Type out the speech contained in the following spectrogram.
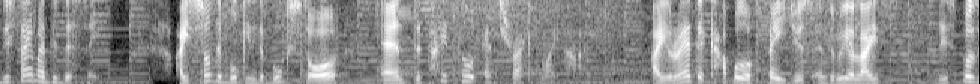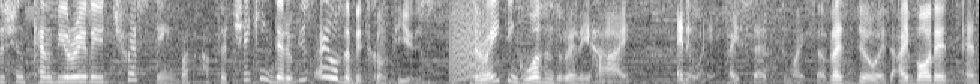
This time I did the same. I saw the book in the bookstore and the title attracted my eye. I read a couple of pages and realized this position can be really interesting, but after checking the reviews, I was a bit confused. The rating wasn't really high. Anyway, I said to myself, let's do it. I bought it and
